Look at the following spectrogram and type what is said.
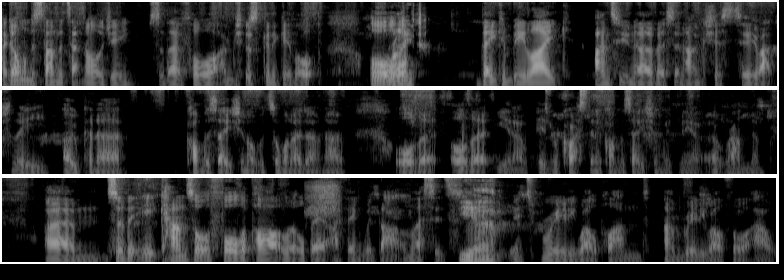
I don't understand the technology, so therefore I'm just going to give up, or Right. they can be like, I'm too nervous and anxious to actually open a conversation up with someone I don't know, or that or that you know is requesting a conversation with me at, at random. Um, so that it can sort of fall apart a little bit, I think, with that, unless it's Yeah. it's, it's really well planned and really well thought out.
